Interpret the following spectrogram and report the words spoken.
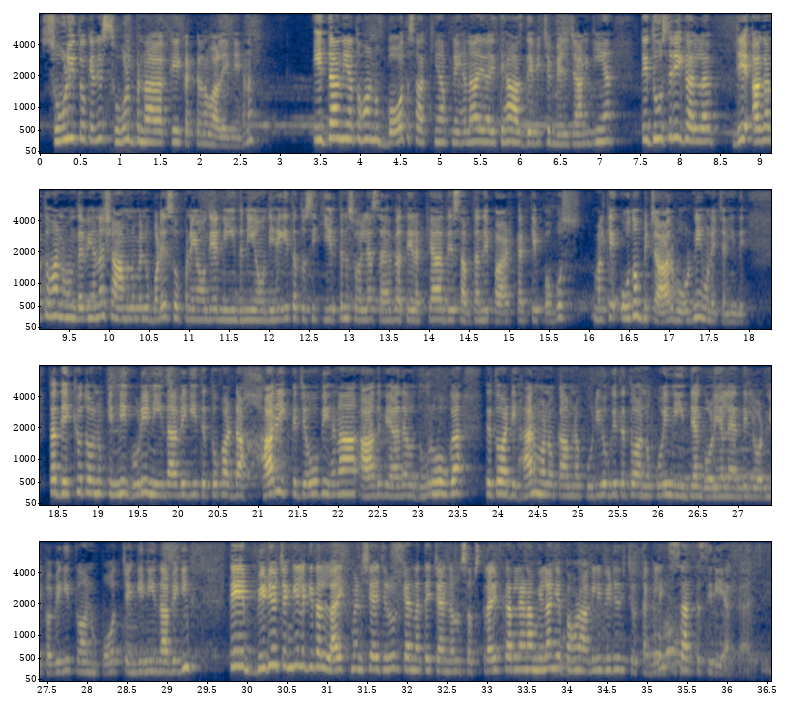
ਸੂਲੀ ਤੋਂ ਕਹਿੰਦੇ ਸੂਲ ਬਣਾ ਕੇ ਕੱਟਣ ਵਾਲੇ ਨੇ, ਹਨਾ? ਇਦਾਂ ਦੀਆਂ ਤੁਹਾਨੂੰ ਬਹੁਤ ਸਾਖੀਆਂ ਆਪਣੇ, ਹਨਾ, ਇਤਿਹਾਸ ਦੇ ਵਿੱਚ ਮਿਲ ਜਾਣਗੀਆਂ। ਤੇ ਦੂਸਰੀ ਗੱਲ, ਜੇ ਅਗਰ ਤੁਹਾਨੂੰ ਹੁੰਦਾ ਵੀ ਹਨਾ ਸ਼ਾਮ ਨੂੰ ਮੈਨੂੰ ਬੜੇ ਸੁਪਨੇ ਆਉਂਦੇ ਆ, ਨੀਂਦ ਨਹੀਂ ਆਉਂਦੀ ਹੈਗੀ, ਤਾਂ ਤੁਸੀਂ ਕੀਰਤਨ ਸੋਹਿਲਾ ਸਾਹਿਬ ਅਤੇ ਰੱਖਿਆ ਦੇ ਸ਼ਬਦਾਂ ਦੇ ਪਾਠ ਕਰਕੇ ਪਵੋ ਮਤਲਬ ਕਿ ਉਦੋਂ ਵਿਚਾਰ ਹੋਰ ਨਹੀਂ ਹੋਣੇ ਚਾਹੀਦੇ। ਤਾਂ ਦੇਖਿਓ ਤੁਹਾਨੂੰ ਕਿੰਨੀ ਗੂੜੀ ਨੀਂਦ ਆਵੇਗੀ ਤੇ ਤੁਹਾਡਾ ਹਰ ਇੱਕ ਜੋ ਵੀ ਹਨਾ ਆਦ ਵਿਆਦ ਹੈ ਉਹ ਦੂਰ ਹੋਊਗਾ ਤੇ ਤੁਹਾਡੀ ਹਰ ਮਨੋਕਾਮਨਾ ਪੂਰੀ ਹੋਊਗੀ ਤੇ ਤੁਹਾਨੂੰ ਕੋਈ ਨੀਂਦ ਦੀਆਂ ਗੋਲੀਆਂ ਲੈਣ ਦੀ ਲੋੜ ਨਹੀਂ ਪਵੇਗੀ, ਤੁਹਾਨੂੰ ਬਹੁਤ ਚੰਗੀ ਨੀਂਦ ਆਵੇਗੀ। ਤੇ ਵੀਡੀਓ ਚੰਗੀ ਲੱਗੀ ਤਾਂ ਲਾਈਕ ਕਮੈਂਟ ਸ਼ੇਅਰ ਜ਼ਰੂਰ ਕਰਨਾ ਤੇ ਚੈਨਲ ਨੂੰ ਸਬਸਕ੍ਰਾਈਬ ਕਰ ਲੈਣਾ। ਮਿਲਾਂਗੇ ਆਪਾਂ ਹੁਣ ਅਗਲੀ ਵੀਡੀਓ ਵਿੱਚ ਤੱਕ ਲਈ ਸਤਿ ਸ੍ਰੀ ਅਕਾਲ ਜੀ।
